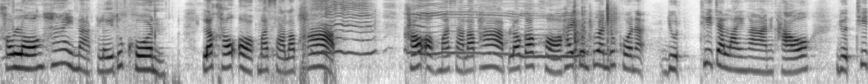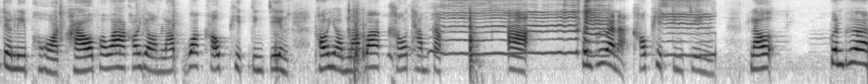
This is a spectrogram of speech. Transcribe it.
เขาร้องไห้หนักเลยทุกคน แล้วเขาออกมาสารภาพ เขาออกมาสารภาพแล้วก็ขอให้เพื่อนๆทุกคนอะหยุดที่จะรายงานเขา หยุดที่จะรีพอร์ตเขา เพราะว่าเขายอมรับว่าเขาผิดจริง ๆ เขายอมรับว่าเขาทำกับอ่าเพื่อนๆอะเขาผิดจริง ๆ แล้วเพื่อน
